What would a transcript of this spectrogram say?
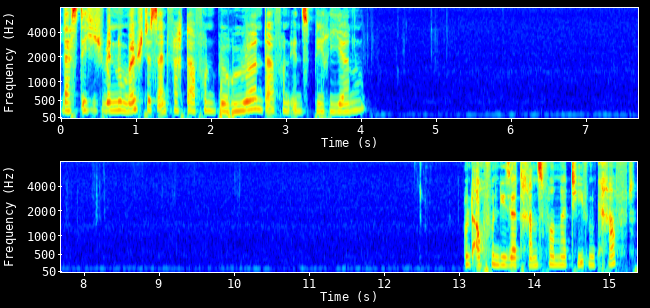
lass dich, wenn du möchtest, einfach davon berühren, davon inspirieren. Und auch von dieser transformativen Kraft,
